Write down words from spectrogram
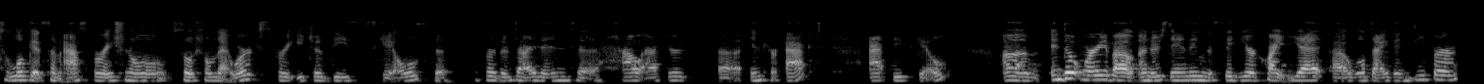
to look at some aspirational social networks for each of these scales to, further dive into how actors uh, interact at these scales. Um, and don't worry about understanding this figure quite yet. Uh, we'll dive in deeper.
